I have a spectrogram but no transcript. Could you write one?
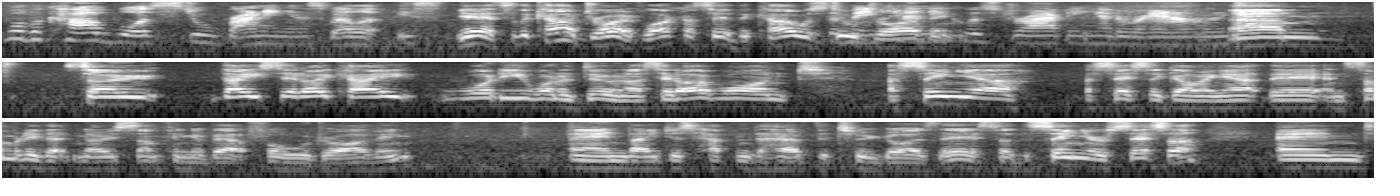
Well, the car was still running as well at this. Yeah, so the car drove. Like I said, the car was the still driving. The mechanic was driving it around. Um, so they said, okay, what do you want to do? And I said, I want a senior assessor going out there and somebody that knows something about four wheel driving. And they just happened to have the two guys there. So the senior assessor and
